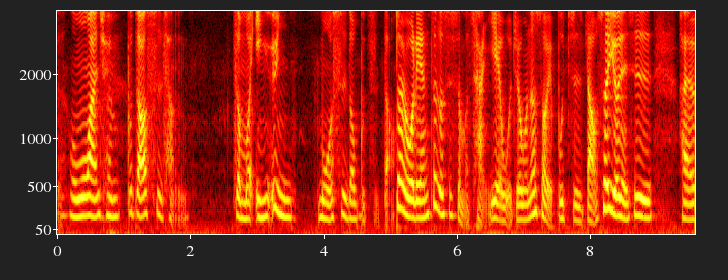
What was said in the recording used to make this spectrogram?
了，我们完全不知道市场怎么营运模式都不知道。对，我连这个是什么产业，我觉得我那时候也不知道，所以有点是还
